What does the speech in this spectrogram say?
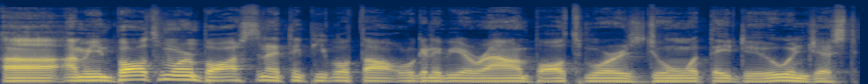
Uh, I mean, Baltimore and Boston. I think people thought were going to be around. Baltimore is doing what they do and just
